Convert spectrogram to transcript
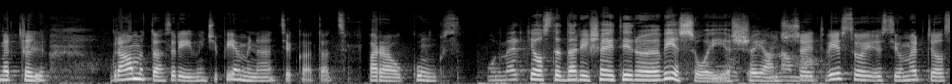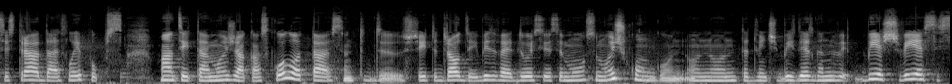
Merķeļa grāmatās arī viņš ir pieminēts ja kā tāds paraugu kungs. Un Merķels tad arī šeit ir eh, viesojies šajā namā. Viņš šeit viesojies, jo Merķels ir strādājis Liepupas mācītāja mužākā skolotājs, un tad eh, šī tad draudzība izveidojusies ar mūsu mužkungu, un, un, un tad viņš bija diezgan biežs viesis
